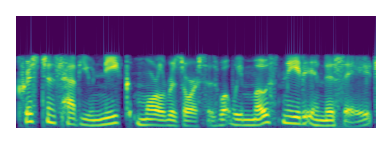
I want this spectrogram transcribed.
Christians have unique moral resources. What we most need in this age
